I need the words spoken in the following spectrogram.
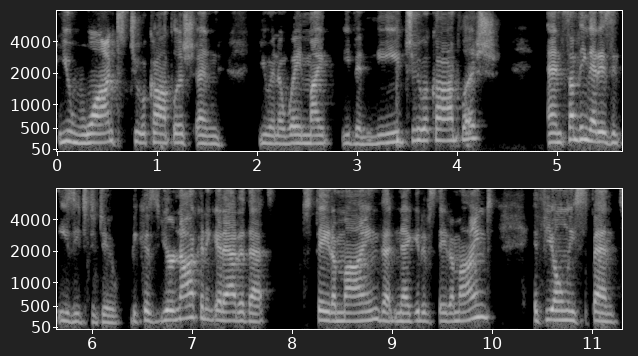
you want to accomplish and you in a way might even need to accomplish and something that isn't easy to do because you're not going to get out of that state of mind, that negative state of mind if you only spent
